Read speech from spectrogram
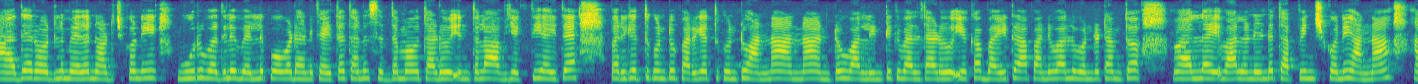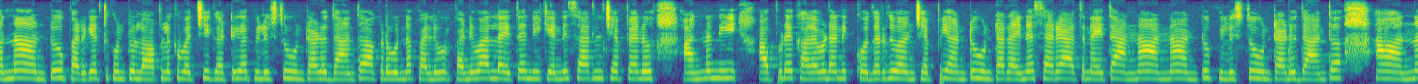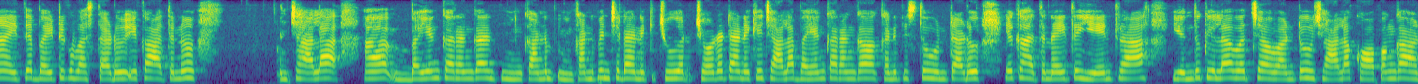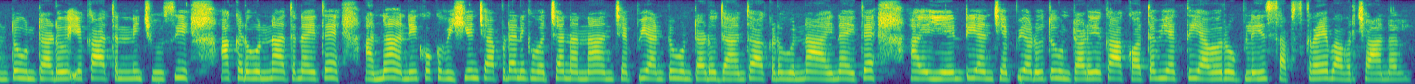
అదే రోడ్ల మీద నడుచుకొని ఊరు వదిలి వెళ్ళిపోవడానికి అయితే తను సిద్ధమవుతాడు. ఇంతలో ఆ వ్యక్తి అయితే పరిగెత్తుకుంటూ పరిగెత్తుకుంటూ అన్న అన్న అంటూ వాళ్ళ ఇంటికి వెళ్తాడు. ఇక బయట బయట పని వాళ్ళు ఉండటంతో వాళ్ళ వాళ్ళ నుండి తప్పించుకొని అన్న అన్న అంటూ పరిగెత్తుకుంటూ లోపలికి వచ్చి గట్టిగా పిలుస్తూ ఉంటాడు. దాంతో అక్కడ ఉన్న పని పని వాళ్ళు అయితే నీకు ఎన్నిసార్లు చెప్పాను అన్నని అప్పుడే కలవడానికి కుదరదు అని చెప్పి అంటూ ఉంటారు. అయినా సరే అతనైతే అన్న అన్న అంటూ పిలుస్తూ ఉంటాడు. దాంతో ఆ అన్న అయితే బయటకు వస్తాడు. ఇక అతను చాలా భయంకరంగా కని కనిపించడానికి చూ చూడటానికి చాలా భయంకరంగా కనిపిస్తూ ఉంటాడు. ఇక అతనైతే ఏంట్రా ఎందుకు ఇలా వచ్చావు? అంటూ చాలా కోపంగా అంటూ ఉంటాడు. ఇక అతన్ని చూసి అక్కడ ఉన్న అతనైతే అన్న నీకు ఒక విషయం చెప్పడానికి వచ్చానన్నా అని చెప్పి అంటూ ఉంటాడు. దాంతో అక్కడ ఉన్న ఆయన అయితే ఏంటి? అని చెప్పి అడుగుతూ ఉంటాడు. ఇక ఆ కొత్త వ్యక్తి ఎవరు? Please subscribe our channel.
